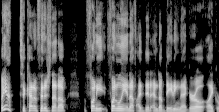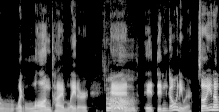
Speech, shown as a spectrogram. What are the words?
but yeah, to kind of finish that up, funny funnily enough, I did end up dating that girl like r- like a long time later, Oh. and it didn't go anywhere. So you know,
